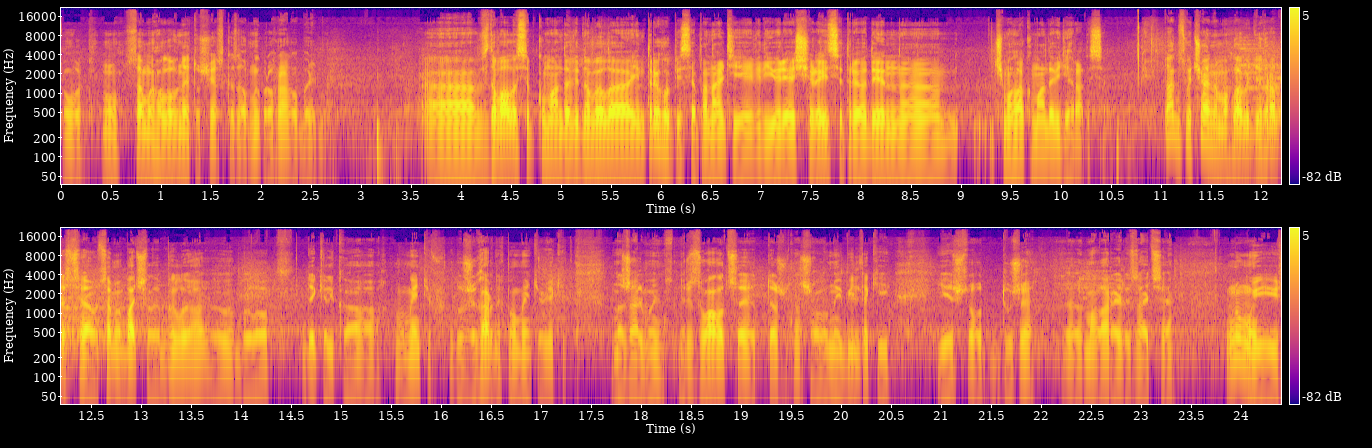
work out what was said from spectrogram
От. Ну, саме головне, то, що я сказав, ми програли боротьбу. Е, Здавалося б, команда відновила інтригу після пенальті від Юрія Щириці 3-1. Е, Чи могла команда відігратися? Так, звичайно, могла відігратися. От саме бачили, було, е, було декілька моментів, дуже гарних моментів, які, на жаль, ми не реалізували. Це теж наш головний біль такий є, що дуже е, мала реалізація. Ну і,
